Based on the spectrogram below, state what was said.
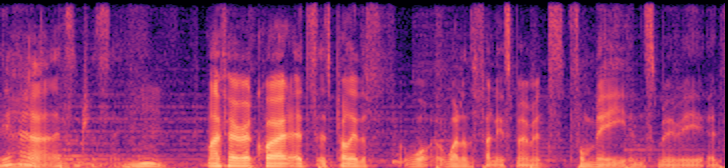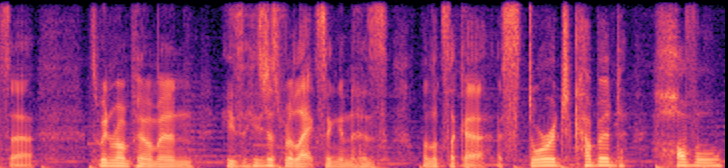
Yeah, that's interesting. My favorite quote. It's it's probably the f- one of the funniest moments for me in this movie. It's uh, it's when Ron Perlman he's he's just relaxing in his what looks like a, a storage cupboard hovel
